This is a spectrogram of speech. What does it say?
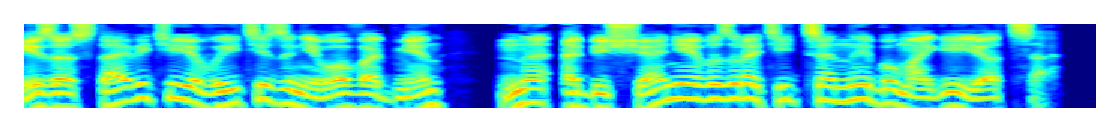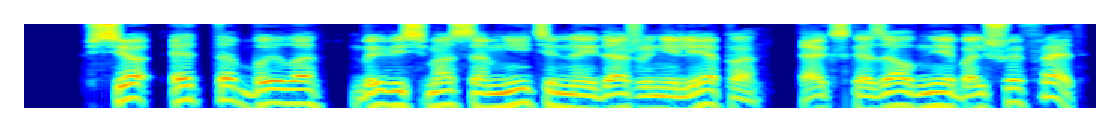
и заставить ее выйти за него в обмен на обещание возвратить ценные бумаги ее отца. Все это было бы весьма сомнительно и даже нелепо, так сказал мне Большой Фред,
